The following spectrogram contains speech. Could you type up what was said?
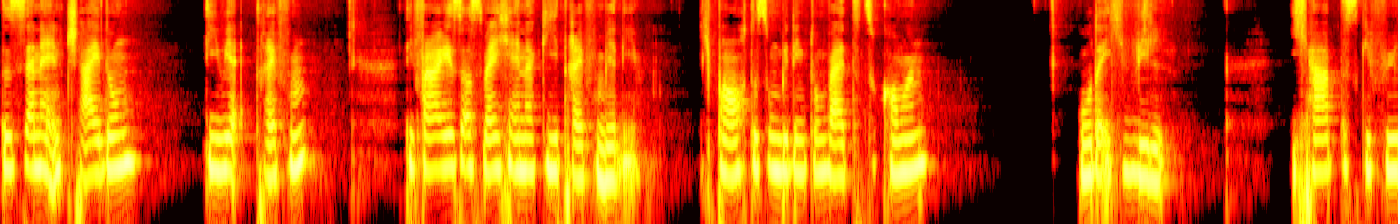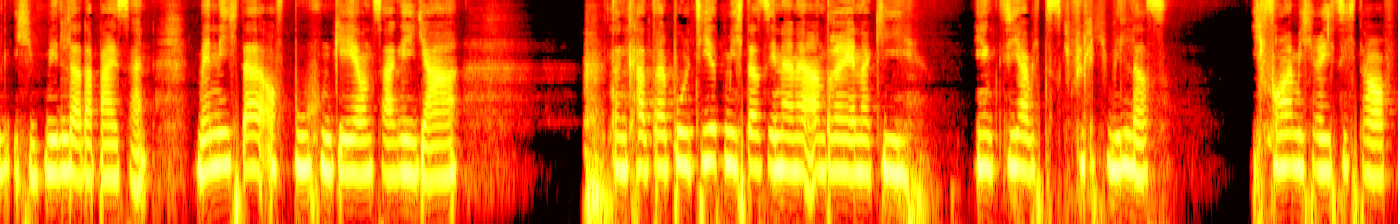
das ist eine Entscheidung, die wir treffen. Die Frage ist, aus welcher Energie treffen wir die? Ich brauche das unbedingt, um weiterzukommen. Oder ich will. Ich habe das Gefühl, ich will da dabei sein. Wenn ich da auf Buchen gehe und sage, ja, dann katapultiert mich das in eine andere Energie. Irgendwie habe ich das Gefühl, ich will das. Ich freue mich riesig drauf.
